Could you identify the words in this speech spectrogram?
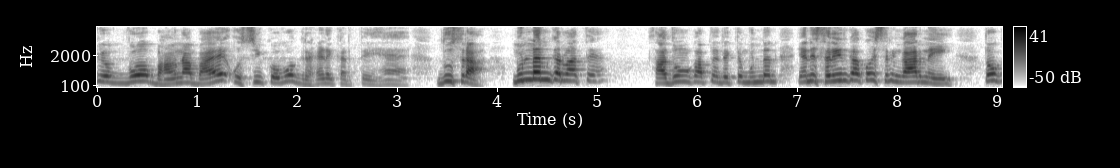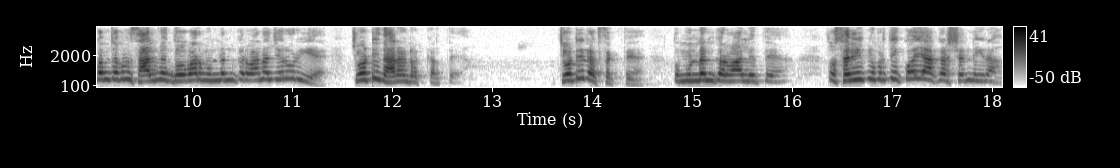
वो भावना भाए, उसी को वो ग्रहण करते हैं। दूसरा, मुंडन करवाते हैं। साधुओं का अपने देखते मुंडन, यानी शरीर का कोई श्रृंगार नहीं। तो कम से कम साल में दो बार मुंडन करवाना ज़रूरी है। चोटी धारण रख करते हैं। चोटी रख सकते हैं तो मुंडन करवा लेते हैं। तो शरीर के प्रति कोई आकर्षण नहीं रहा।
